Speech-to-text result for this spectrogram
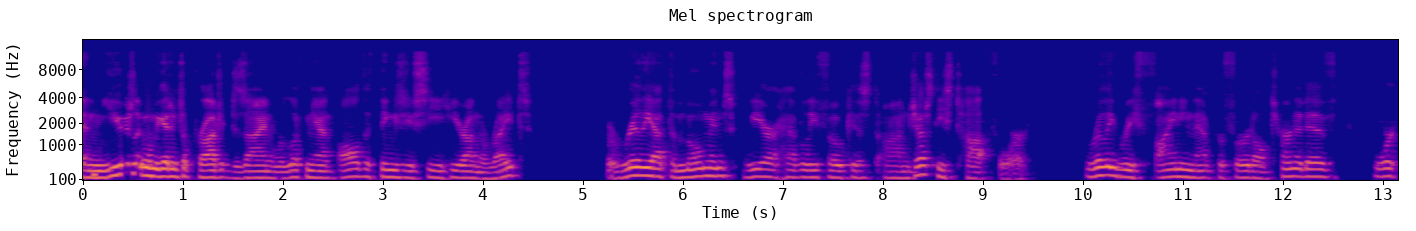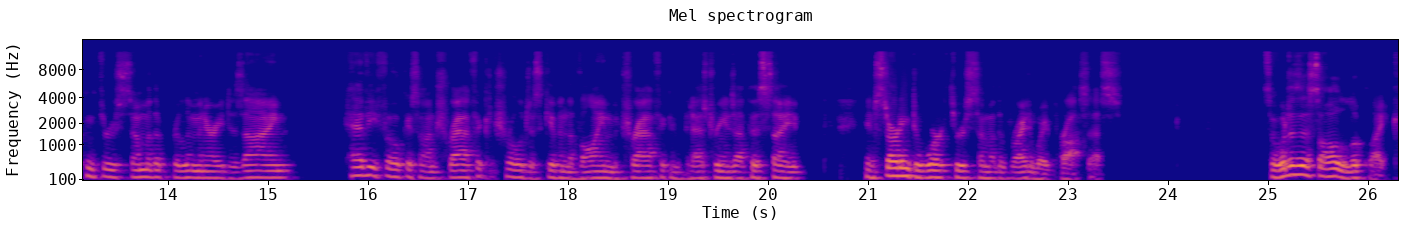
And usually when we get into project design, we're looking at all the things you see here on the right. But really at the moment, we are heavily focused on just these top four, really refining that preferred alternative, working through some of the preliminary design, heavy focus on traffic control, just given the volume of traffic and pedestrians at this site, and starting to work through some of the right-of-way process. So what does this all look like?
